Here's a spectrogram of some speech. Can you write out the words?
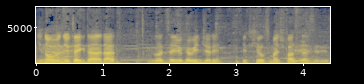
You know, when you take that, that, let's say you have injury, it heals much faster. is, it is.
